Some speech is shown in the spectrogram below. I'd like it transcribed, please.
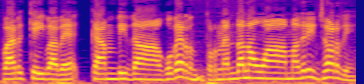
perquè hi va haver canvi de govern. Tornem de nou a Madrid, Jordi.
